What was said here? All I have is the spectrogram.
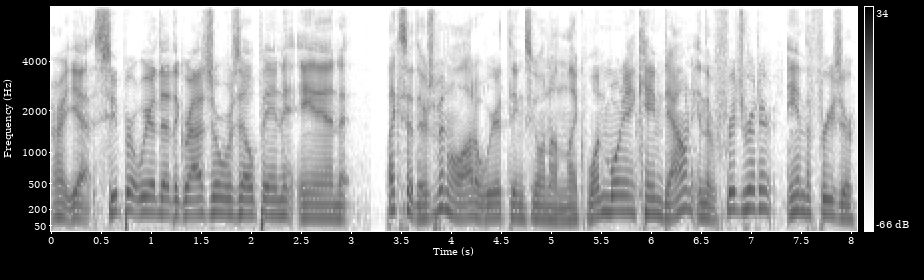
All right, yeah, super weird that the garage door was open. And like I said, there's been a lot of weird things going on. Like one morning I came down and the refrigerator and the freezer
